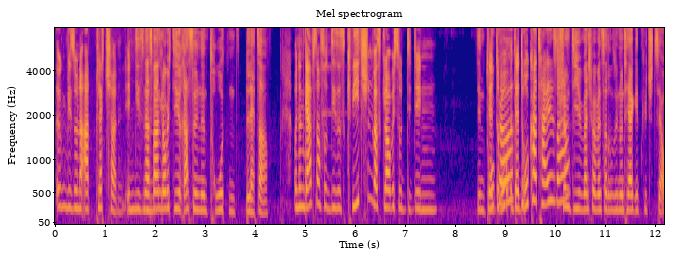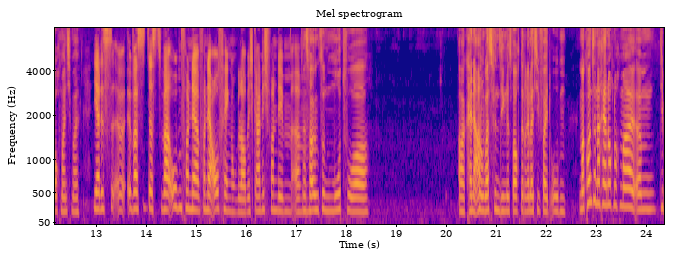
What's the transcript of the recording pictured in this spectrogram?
irgendwie so eine Art Plätschern in diesem. das waren, glaube ich, die rasselnden, toten Blätter. und dann gab es noch so dieses Quietschen, was glaube ich so die- den, Den der, Drucker. Dro der Druckerteil war. Stimmt, die manchmal, wenn es da drin so hin und her geht, quietscht es ja auch manchmal. Ja, das, äh, was, das war oben von der, von der Aufhängung, glaube ich, gar nicht von dem. Ähm, Das war irgend so ein Motor. Aber keine Ahnung, was für ein Ding. Das war auch dann relativ weit oben. Man konnte nachher noch, noch mal, ähm, die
